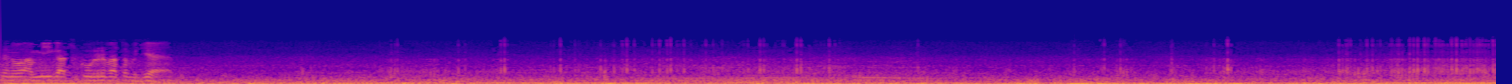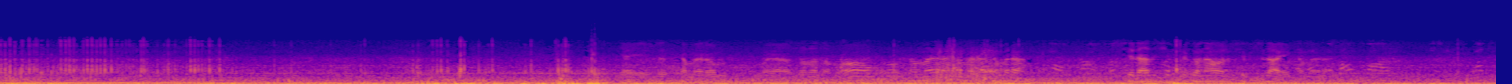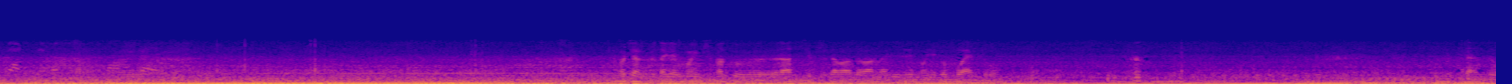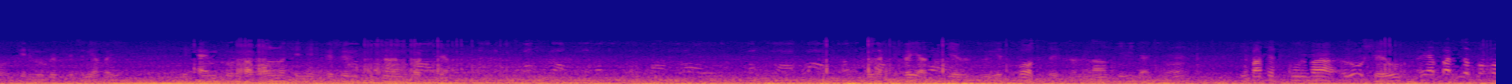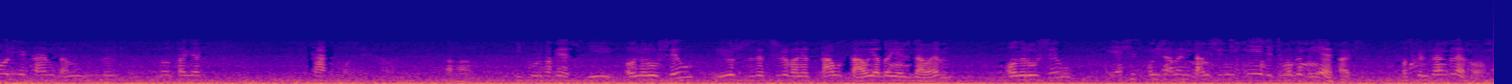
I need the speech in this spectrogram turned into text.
synu, amigacz, kurwa, to gdzie? Przydała do analizy mojego błędu. Błędu firmy ubezpieczeniowej. Jechałem kurwa wolno, się nie śpieszyłem i puszczałem gościa. Był taki wyjazd, gdzie jest płot z tej strony, no. nie widać, nie? I facet kurwa ruszył, a ja bardzo powoli jechałem tam, no tak jak tak może jechałem. Aha. I kurwa wiesz, i on ruszył, już ze skrzyżowania stał, stał, ja dojeżdżałem, on ruszył, ja się spojrzałem, tam się nikt nie jedzie, czy mogę wyjechać? Poskręcałem w lewo.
